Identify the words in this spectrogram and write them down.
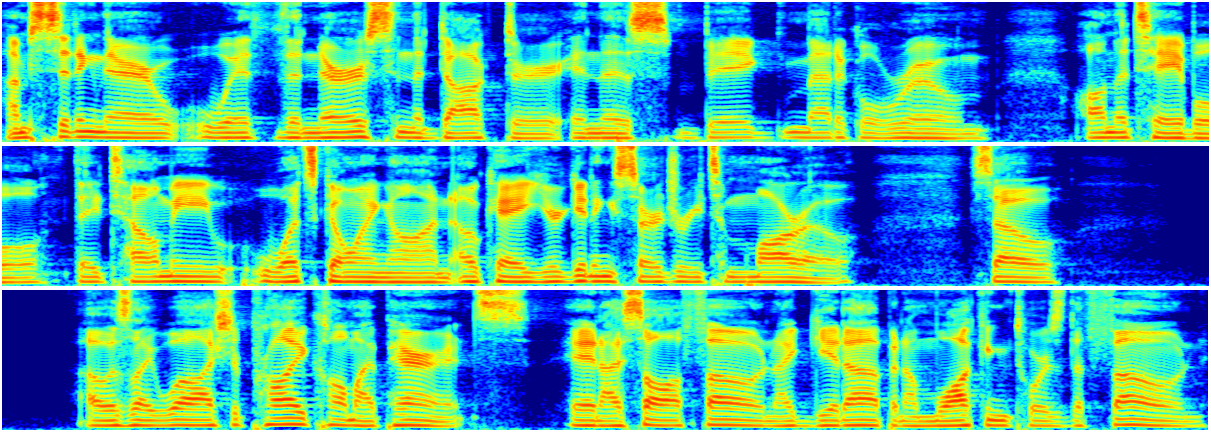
I'm sitting there with the nurse and the doctor in this big medical room on the table. They tell me what's going on. Okay, you're getting surgery tomorrow. So I was like, well, I should probably call my parents and I saw a phone. I get up and I'm walking towards the phone,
